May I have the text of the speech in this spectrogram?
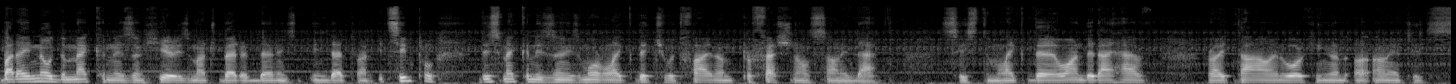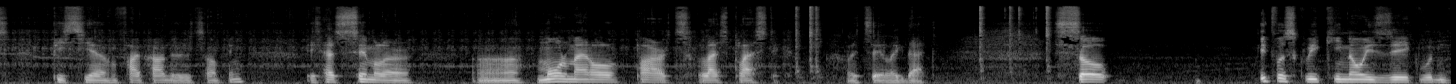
but I know the mechanism here is much better than in that one. It's simple. This mechanism is more like that you would find on professional Sony DAT system, like the one that I have right now and working on, on it. It's PCM 500 or something. It has similar, uh, more metal parts, less plastic let's say like that. So it was squeaky noisy wouldn't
